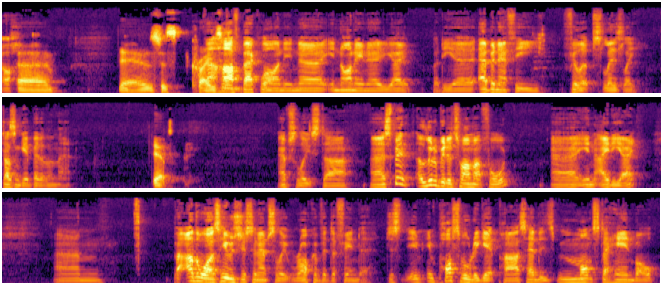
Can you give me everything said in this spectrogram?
Oh, Uh, yeah, it was just crazy. that half back line in uh, in 1988. But he, uh, Abernethy, Phillips, Leslie doesn't get better than that. Yeah, Absolute star. Uh, spent a little bit of time up forward uh, in '88, um, but otherwise he was just an absolute rock of a defender. Just impossible to get past. Had his monster handball.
